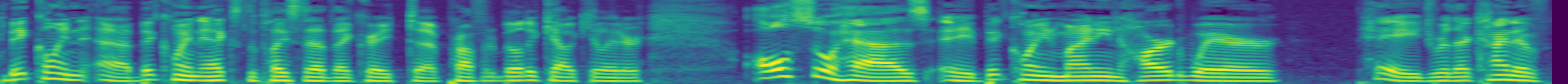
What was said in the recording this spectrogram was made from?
Bitcoin uh, Bitcoin X, the place that had that great uh, profitability calculator, also has a Bitcoin mining hardware page where they're kind of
